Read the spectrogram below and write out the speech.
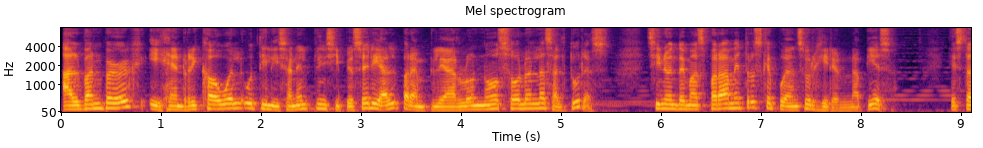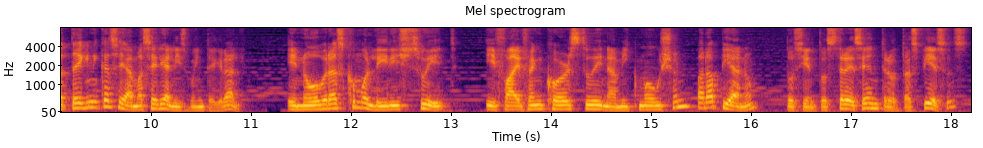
Alban Berg y Henry Cowell utilizan el principio serial para emplearlo no solo en las alturas, sino en demás parámetros que puedan surgir en una pieza. Esta técnica se llama serialismo integral. En obras como Lyrish Suite y Five Encores to Dynamic Motion para piano, 213 entre otras piezas,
